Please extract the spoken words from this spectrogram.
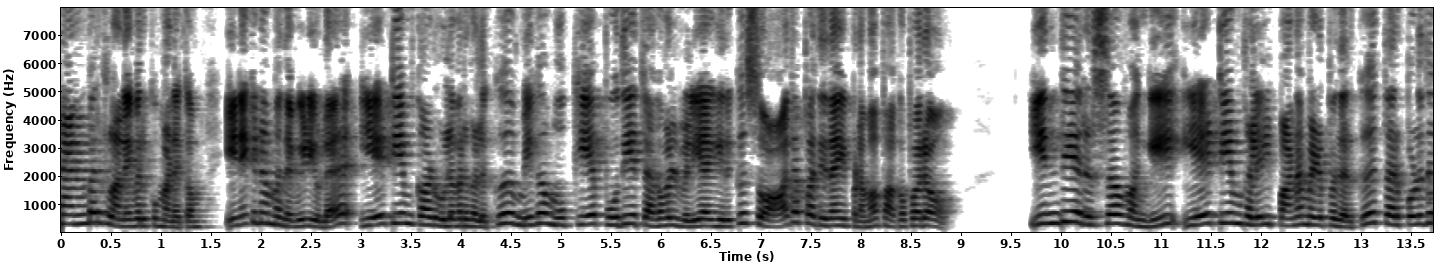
நண்பர்கள் அனைவருக்கும் வணக்கம். இன்னைக்கு நம்ம இந்த வீடியோல ஏடிஎம் கார்டு உள்ளவர்களுக்கு மிக முக்கிய புதிய தகவல் வெளியாகி இருக்கு. ஸோ அதை பத்தி தான் இப்போ நம்ம பார்க்க போறோம். இந்திய ரிசர்வ் வங்கி ஏடிஎம்களில் பணம் எடுப்பதற்கு தற்பொழுது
